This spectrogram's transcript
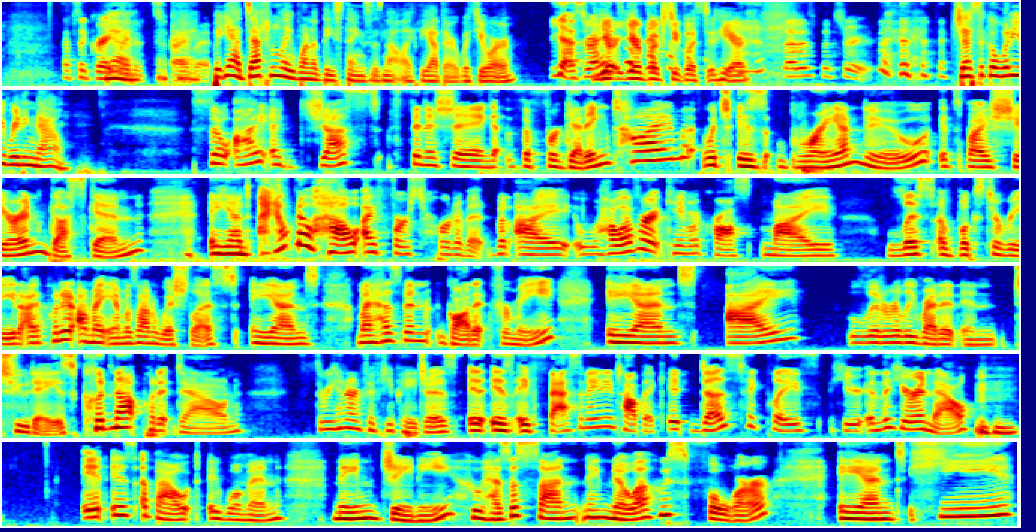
That's a great way to describe okay. it. But yeah, definitely one of these things is not like the other with your, yes, right? your, your books you've listed here. that is the truth. Jessica, what are you reading now? So I am just finishing The Forgetting Time, which is brand new. It's by Sharon Guskin. And I don't know how I first heard of it, but I however it came across my list of books to read. I put it on my Amazon wish list and my husband got it for me and I literally read it in 2 days. Could not put it down. 350 pages. It is a fascinating topic. It does take place here in the here and now. Mm-hmm. It is about a woman named Janie who has a son named Noah who's four, and he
